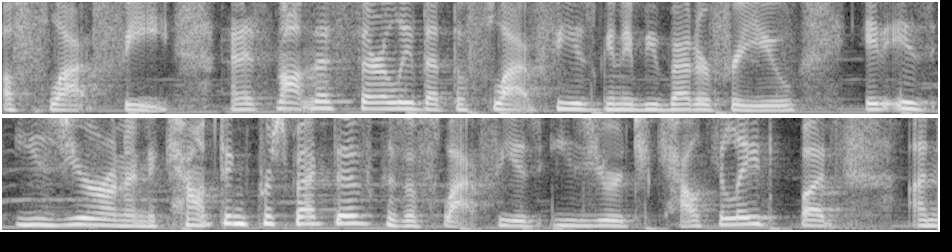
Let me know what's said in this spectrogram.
a flat fee. And it's not necessarily that the flat fee is going to be better for you. It is easier on an accounting perspective because a flat fee is easier to calculate, but an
